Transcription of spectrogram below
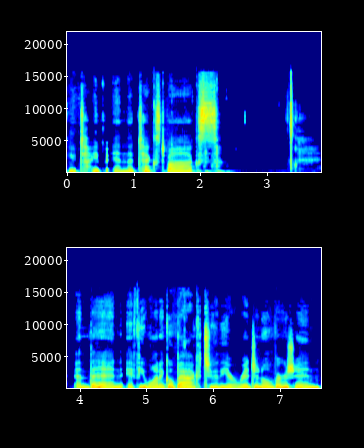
You type in the text box. And then if you want to go back to the original version,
